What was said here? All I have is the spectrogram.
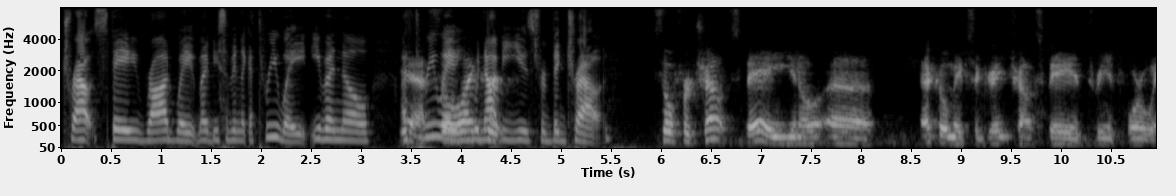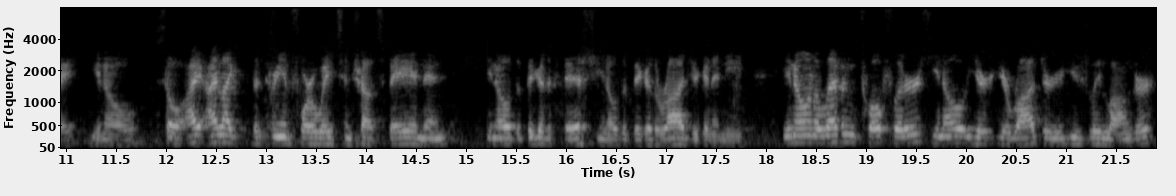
trout spey rod weight might be something like a three weight, even though a yeah, three weight so like would not be used for big trout. So for trout spey, you know, uh, Echo makes a great trout spey in three and four weight. You know, so I, I like the three and four weights in trout spay, and then you know the bigger the fish, you know, the bigger the rod you're going to need. You know, in 11, 12 footers, you know, your your rods are usually longer.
